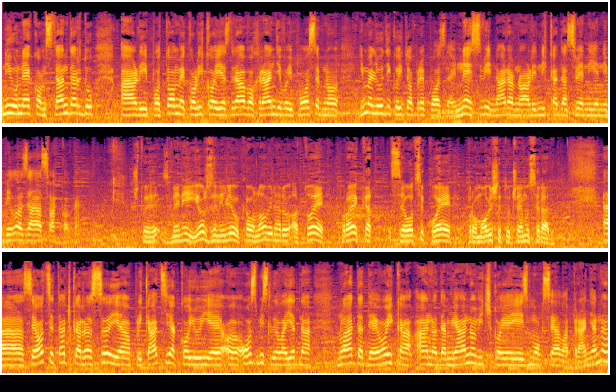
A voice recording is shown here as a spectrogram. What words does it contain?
ni u nekom standardu, ali po tome koliko je zdravo, hranljivo i posebno ima ljudi koji to prepoznaju. Ne svi, naravno, ali nikada sve nije ni bilo za svakoga što je meni još zanimljivo kao novinaru, a to je projekat Seoce koje promovišete o čemu se radi. Seoce.rs je aplikacija koju je osmislila jedna mlada devojka Ana Damljanović koja je iz mog sela Pranjana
